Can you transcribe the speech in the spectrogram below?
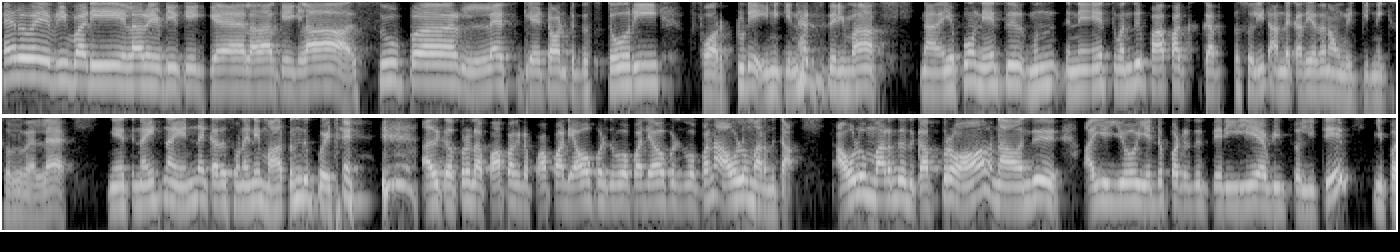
ஹலோ எவ்ரிபாடி எல்லாரும் எப்படி இருக்கீங்க? நல்லா இருக்கீங்களா? Super let's get on to the story for today இன்னைக்கு என்னாச்சு தெரியுமா? நான் எப்போ நேத்து முன் நேத்து வந்து பாப்பாக்கு கதை சொல்லிட்டு அந்த கதையை தான் நான் உங்களுக்கு இன்னைக்கு சொல்லுவேன்ல. நேற்று நைட் நான் என்ன கதை சொன்னேனே மறந்து போயிட்டேன். அதுக்கப்புறம் நான் பாப்பா கிட்ட பாப்பா ஞாபகப்படுத்து பாப்பா ஞாபகப்படுத்து பாப்பான்னு அவளும் மறந்துட்டான் அவளும் மறந்ததுக்கு அப்புறம் நான் வந்து ஐயையோ என்ன பண்றது தெரியலையே அப்படின்னு சொல்லிட்டு இப்ப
